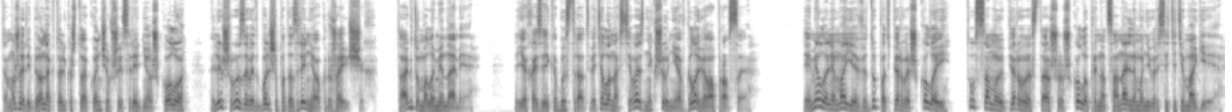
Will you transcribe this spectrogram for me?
К тому же ребенок, только что окончивший среднюю школу, лишь вызовет больше подозрений у окружающих. Так думала Минами. Её хозяйка быстро ответила на все возникшие у неё в голове вопросы. Имела ли Майя в виду под первой школой Ту самую первую старшую школу при Национальном университете магии.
